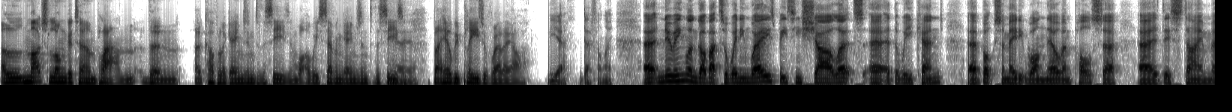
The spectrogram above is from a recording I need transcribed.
a much longer term plan than a couple of games into the season. What are we? Seven games into the season, yeah. but he'll be pleased with where they are. Yeah, definitely. Uh, New England got back to winning ways, beating Charlotte uh, at the weekend. Uh, Buksa made it 1 0. Then Pulsar, uh, this time, uh,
